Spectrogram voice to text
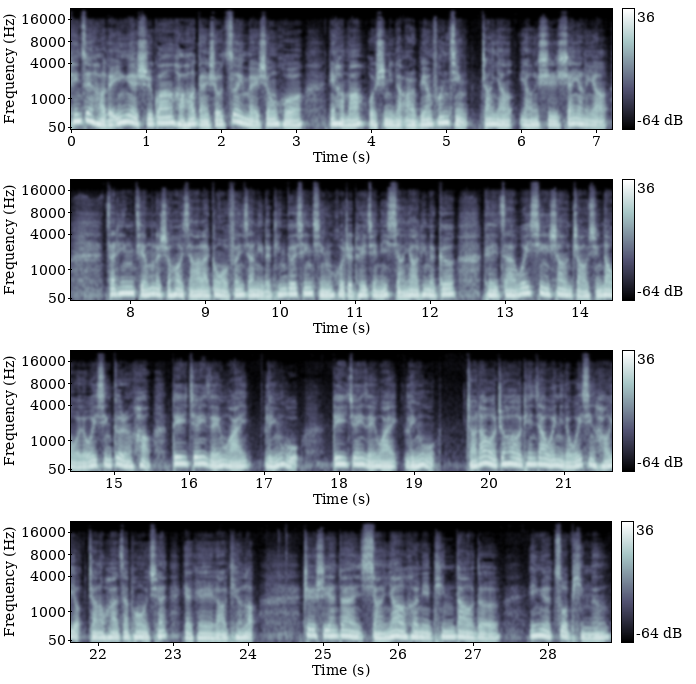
听最好的音乐时光，好好感受最美生活。你好吗？我是你的耳边风景张扬，杨是山羊的羊。在听节目的时候，想要来跟我分享你的听歌心情，或者推荐你想要听的歌，可以在微信上找寻到我的微信个人号 DJZY 零五 DJZY 零五，找到我之后添加为你的微信好友，这样的话在朋友圈也可以聊天了。这个时间段想要和你听到的。音乐作品呢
